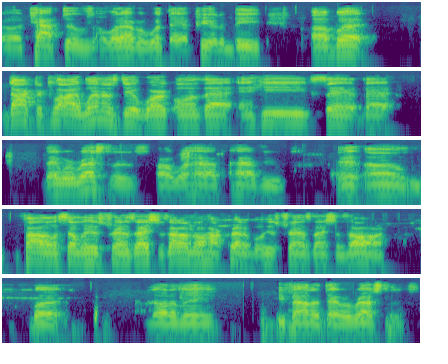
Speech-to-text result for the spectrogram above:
uh, captives or whatever what they appear to be. Uh, but Dr. Clyde Winters did work on that, and he said that they were wrestlers or what have have you. And um, following some of his translations, I don't know how credible his translations are, but you know what I mean. He found that they were wrestlers.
